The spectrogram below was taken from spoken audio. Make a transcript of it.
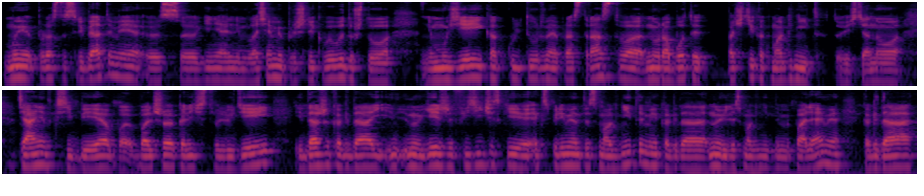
Мы просто с ребятами, э, с гениальными лосями пришли к выводу, что музей как культурное пространство, ну, работает почти как магнит, то есть оно тянет к себе большое количество людей, и даже когда, ну, есть же физические эксперименты с магнитами, когда, ну, или с магнитными полями, когда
